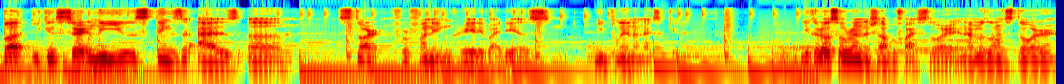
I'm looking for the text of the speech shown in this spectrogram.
But you can certainly use things as a start for funding creative ideas you plan on executing. You could also run a Shopify store, an Amazon store,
